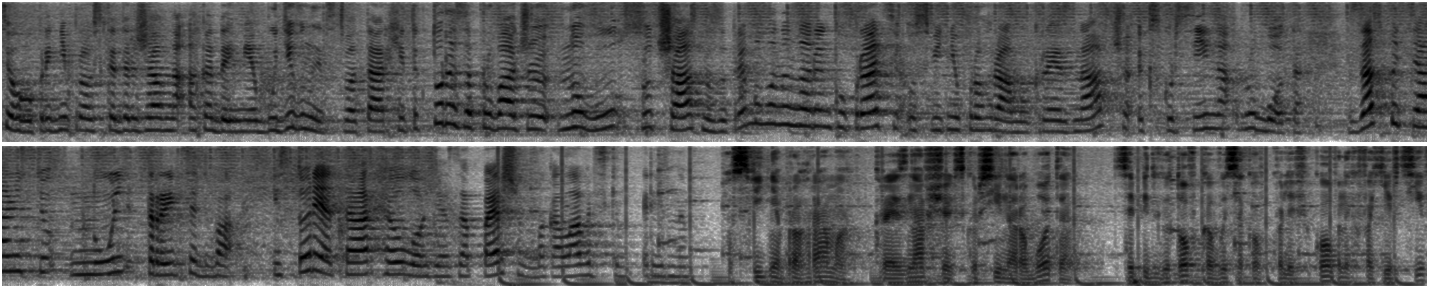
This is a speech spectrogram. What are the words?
цього Придніпровська державна академія будівництва та архітектури запроваджує нову сучасну затребувану на ринку праці освітню програму краєзнавча екскурсійна робота за спеціальністю 032 історія та археологія за першим бакалаврським рівнем. Освітня програма краєзнавча екскурсійна робота це підготовка висококваліфікованих фахівців,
